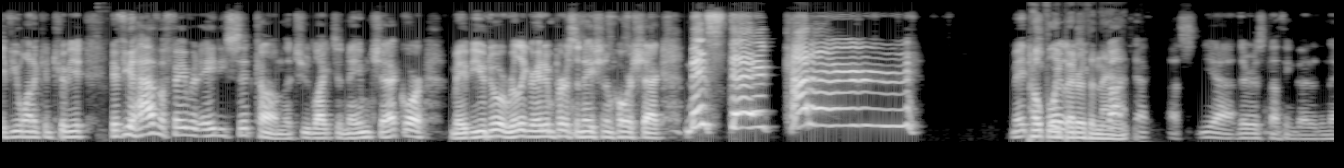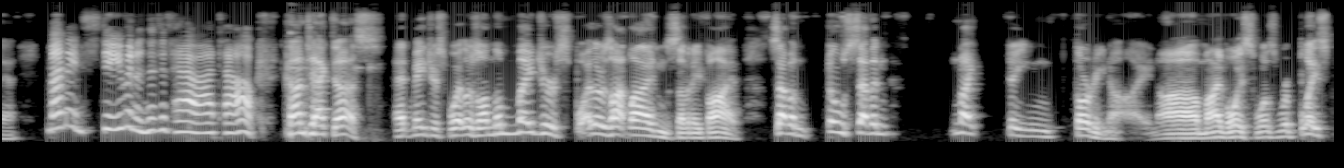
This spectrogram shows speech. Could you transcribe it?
if you want to contribute, if you have a favorite 80s sitcom that you'd like to name check, or maybe you do a really great impersonation of Horshack, Mr. Kotter! Major Hopefully spoilers, better than that. Contact us. Yeah, there is nothing better than that. My name's Steven, and this is how I talk. Contact us at Major Spoilers on the Major Spoilers Hotline, 785 727 1939. Uh, my voice was replaced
